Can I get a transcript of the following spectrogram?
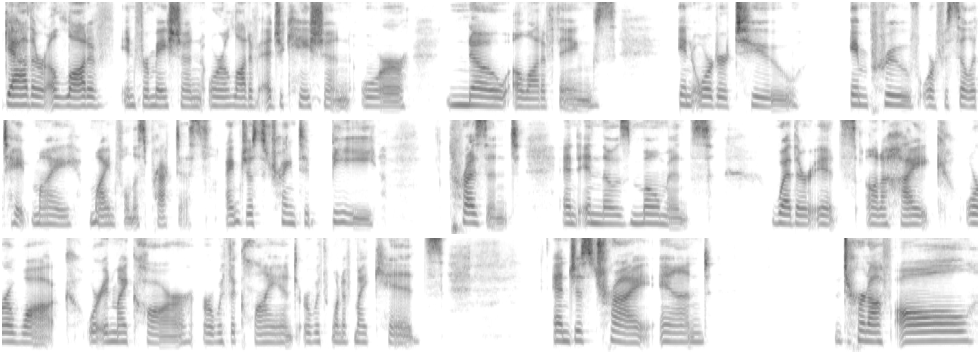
gather a lot of information or a lot of education or know a lot of things in order to improve or facilitate my mindfulness practice. I'm just trying to be present and in those moments, whether it's on a hike or a walk or in my car or with a client or with one of my kids, and just try and turn off all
